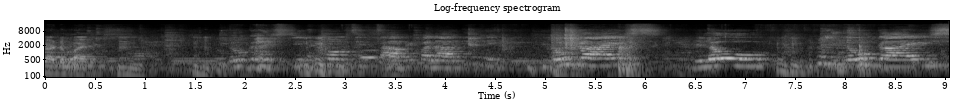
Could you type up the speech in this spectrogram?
Pwede ba yun? Hmm. Hello guys, sinasabi pa natin eh. Hello guys! Hello! Hello guys!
